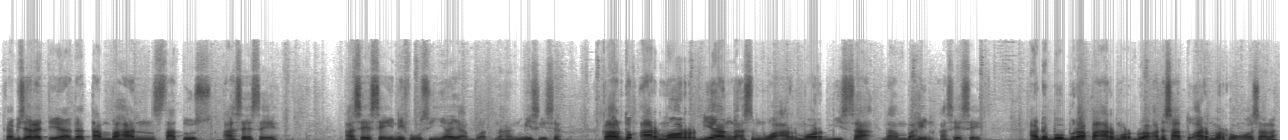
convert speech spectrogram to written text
Kalian bisa lihat ini ada tambahan status ACC. ACC ini fungsinya ya buat nahan miss guys ya. Kalau untuk armor dia nggak semua armor bisa nambahin ACC. Ada beberapa armor doang. Ada satu armor kok nggak salah.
